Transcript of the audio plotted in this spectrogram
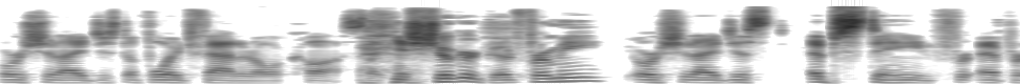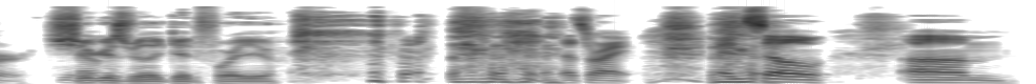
or should i just avoid fat at all costs? Like is sugar good for me or should i just abstain forever? You know? Sugar's really good for you. That's right. And so, um,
